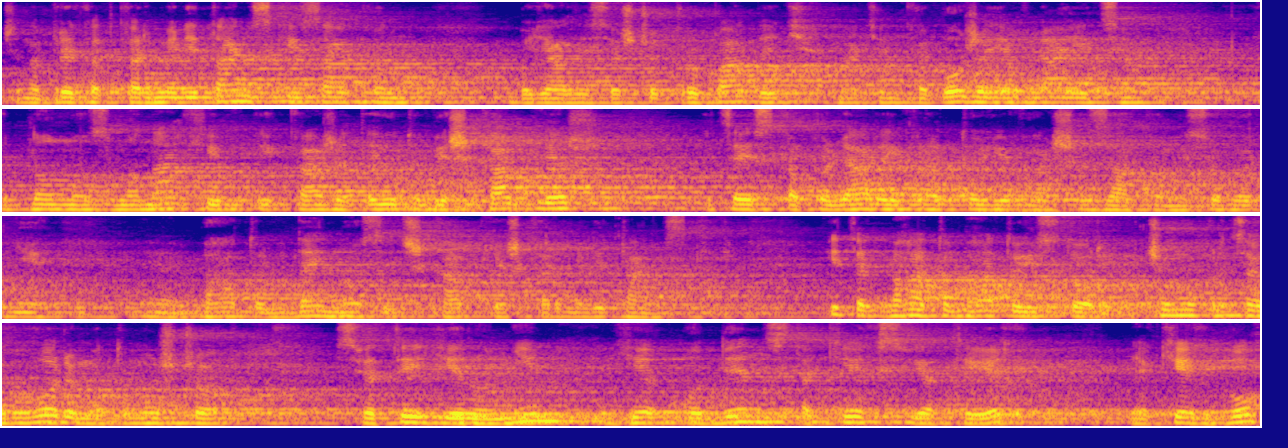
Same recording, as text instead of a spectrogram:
Чи, наприклад, кармелітанський закон боялися, що пропадить, матінка Божа являється одному з монахів і каже, даю тобі шкапляш, і цей скапулярий врятує ваш закон. Сьогодні е, багато людей носить шкапляш кармелітанський. І так багато-багато історій. Чому про це говоримо? Тому що святий Єронім є один з таких святих, яких Бог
